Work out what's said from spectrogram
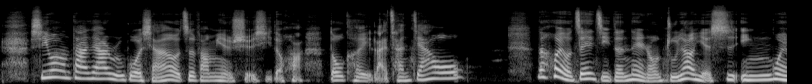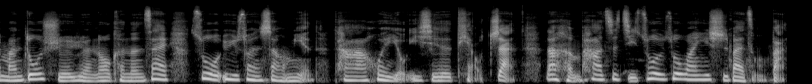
希望大家如果想要有这方面的学习的话，都可以来参加哦。那会有这一集的内容，主要也是因为蛮多学员哦，可能在做预算上面，他会有一些挑战，那很怕自己做一做，万一失败怎么办？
